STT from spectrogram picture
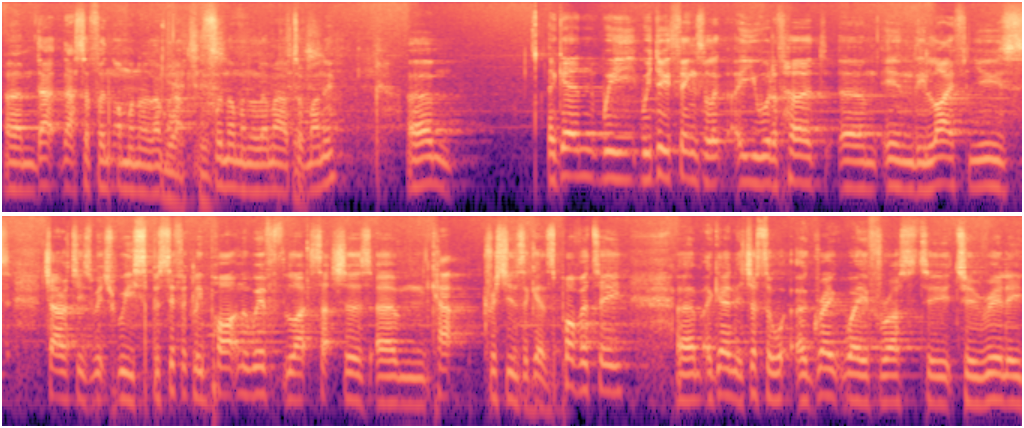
um, that that's a phenomenal amount, yeah, phenomenal amount of money. Um, Again, we, we do things like you would have heard um, in the Life News charities, which we specifically partner with, like such as um, CAP, Christians Against Poverty. Um, again, it's just a, a, great way for us to, to really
